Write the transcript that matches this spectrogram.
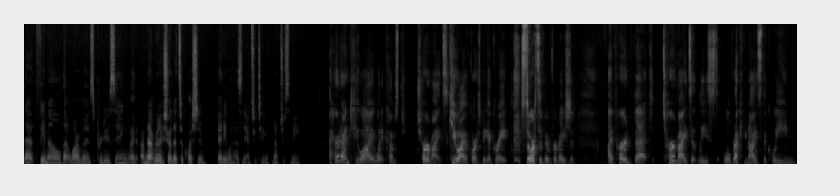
that female, that larva is producing. I, I'm not really sure that's a question anyone has an answer to, not just me. I heard on QI when it comes to termites, QI, of course, being a great source of information. I've heard that termites at least will recognize the queen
